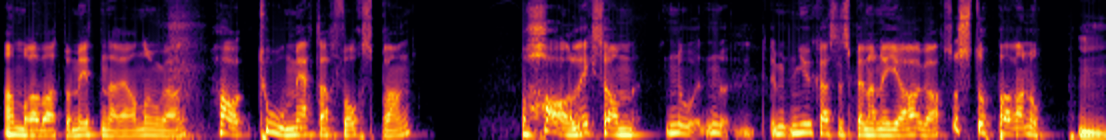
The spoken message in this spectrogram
Amrabat på midten der i andre omgang, har to meter forsprang. Og har liksom no, no, Newcastle-spillerne jager, så stopper han opp. Mm.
